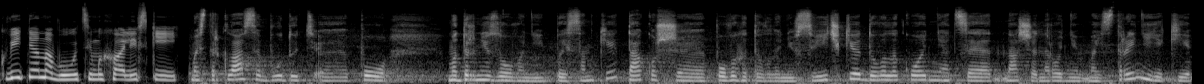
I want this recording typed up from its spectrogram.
квітня на вулиці Михайлівській. Майстер-класи будуть е, по модернізованій писанки, також е, по виготовленню свічки до Великодня. Це наші народні майстрині, які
